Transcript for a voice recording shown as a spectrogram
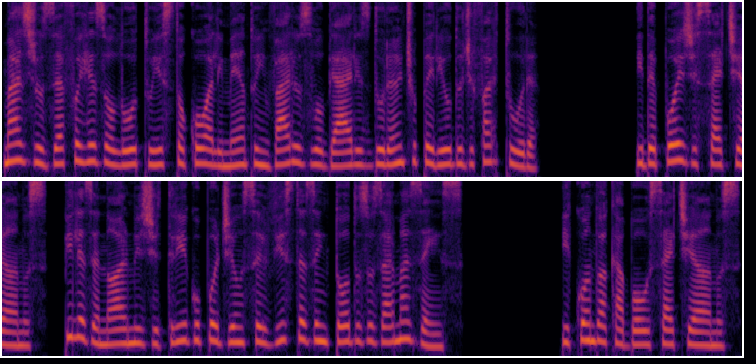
Mas José foi resoluto e estocou alimento em vários lugares durante o período de fartura e depois de sete anos, pilhas enormes de trigo podiam ser vistas em todos os armazéns. E quando acabou os sete anos,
